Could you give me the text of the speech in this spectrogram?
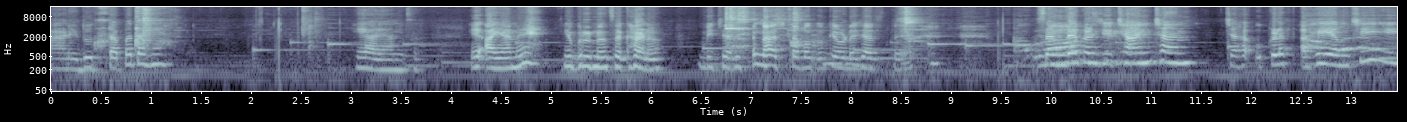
आणि दूध तापत आहे. हे आयांचं. हे आयान आहे. हे ब्रुनोचं खाणं. बिचारीचं नाश्ता बघू केवढं जास्त आहे. संध्याकाळची छान छान चहा उकळत आहे आमची.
